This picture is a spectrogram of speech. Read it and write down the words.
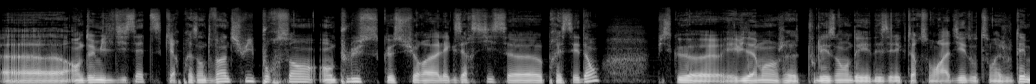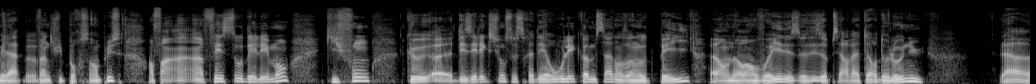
en 2017, ce qui représente 28% en plus que sur l'exercice précédent puisque euh, évidemment tous les ans des, électeurs sont radiés, d'autres sont ajoutés, mais là 28% en plus. Enfin, un, faisceau d'éléments qui font que euh, des élections se seraient déroulées comme ça dans un autre pays. Euh, on aurait envoyé des, observateurs de l'ONU. Là,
